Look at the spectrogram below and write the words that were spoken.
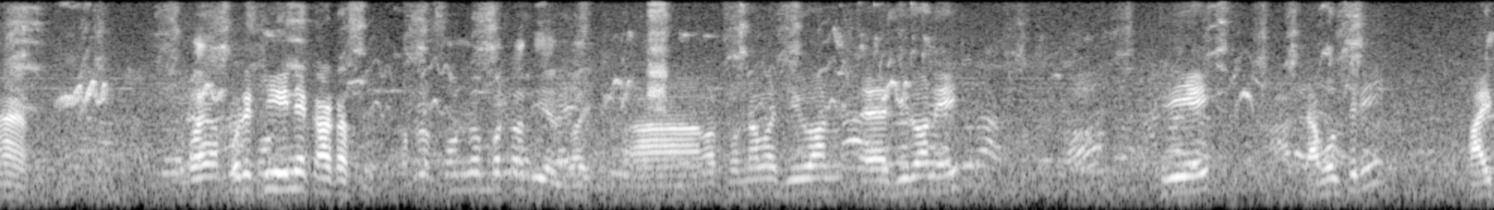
হ্যাঁ। ভাই ওটা ডিএনএ কার্ড আছে। আপনার ফোন নাম্বারটা দিয়েন ভাই। আমার phone number zero one zero one eight. Three eight double three five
